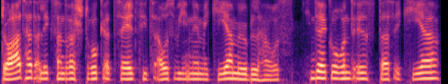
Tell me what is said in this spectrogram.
dort hat Alexandra Struck erzählt, sieht es aus wie in einem IKEA-Möbelhaus. Hintergrund ist, dass IKEA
